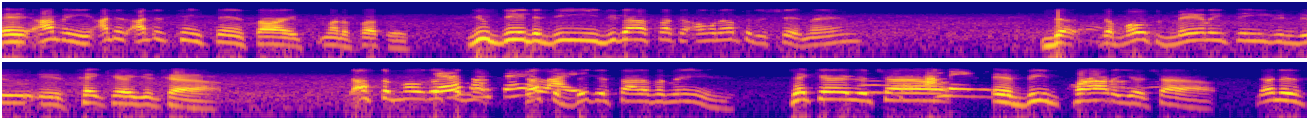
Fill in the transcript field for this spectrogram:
and I mean, I just, I just can't stand sorry motherfuckers. You did the deed. You gotta fucking own up to the shit, man. The the most manly thing you can do is take care of your child. That's the most. That's, the, I'm most, saying, that's like- the biggest sign of a man. Take care of your child I mean- and be proud of your child. None of this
